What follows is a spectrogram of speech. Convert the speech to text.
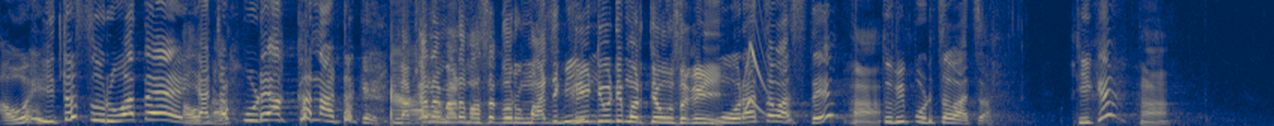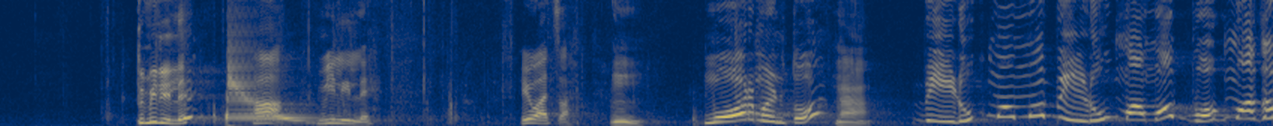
अहो ही तर सुरुवात आहे. अहो, याच्या ना- पुढे अख्खं नाटक आहे. नका ना मॅडम असं करू. माझी क्रिएटिव्हिटी मरते हो सगळी. मोराचं वाचते. हा. तुम्ही पुढचं वाचा. ठीक आहे? हा. तुम्ही लिहिले? हा मी लिहिले. हे वाचा. हम्म. मोर म्हणतो. हा. बेडूक मामा बेडूक मामा बघ माझा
